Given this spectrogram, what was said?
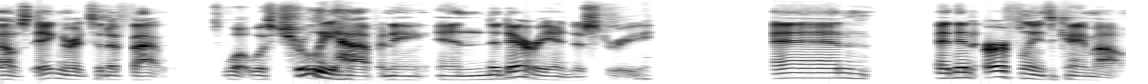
I was ignorant to the fact what was truly happening in the dairy industry. And and then Earthlings came out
